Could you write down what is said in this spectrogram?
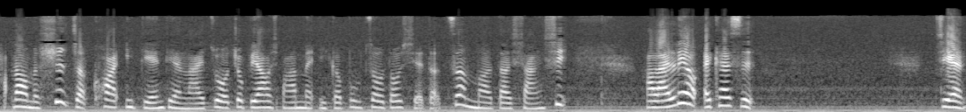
好，那我们试着快一点点来做，就不要把每一个步骤都写的这么的详细。好，来六 x 减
